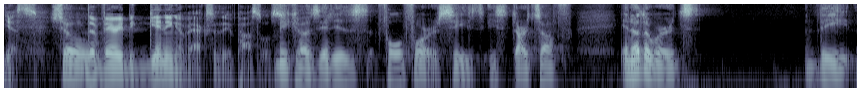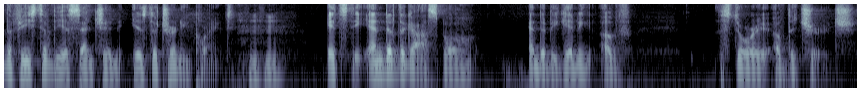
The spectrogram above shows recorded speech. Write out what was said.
Yes. So The very beginning of Acts of the Apostles. because it is full force. He's, he starts off, in other words, the the feast of the Ascension is the turning point. mm-hmm. It's the end of the gospel and the beginning of the story of the church.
